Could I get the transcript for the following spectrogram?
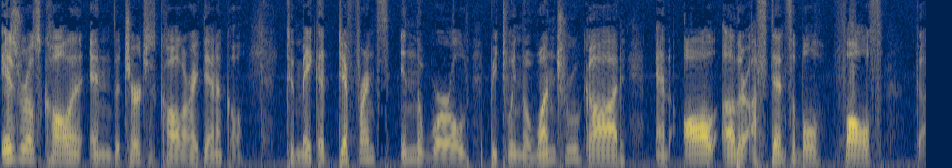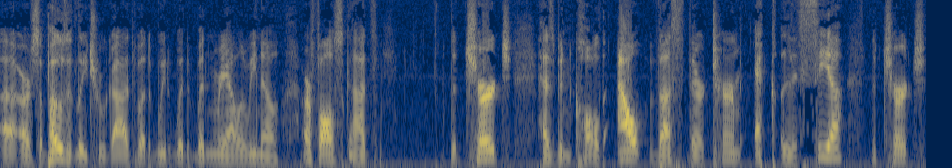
Israel's call and the church's call are identical to make a difference in the world between the one true God and all other ostensible false uh, or supposedly true gods, but we, but in reality we know are false gods. The church has been called out, thus their term ecclesia, the church,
